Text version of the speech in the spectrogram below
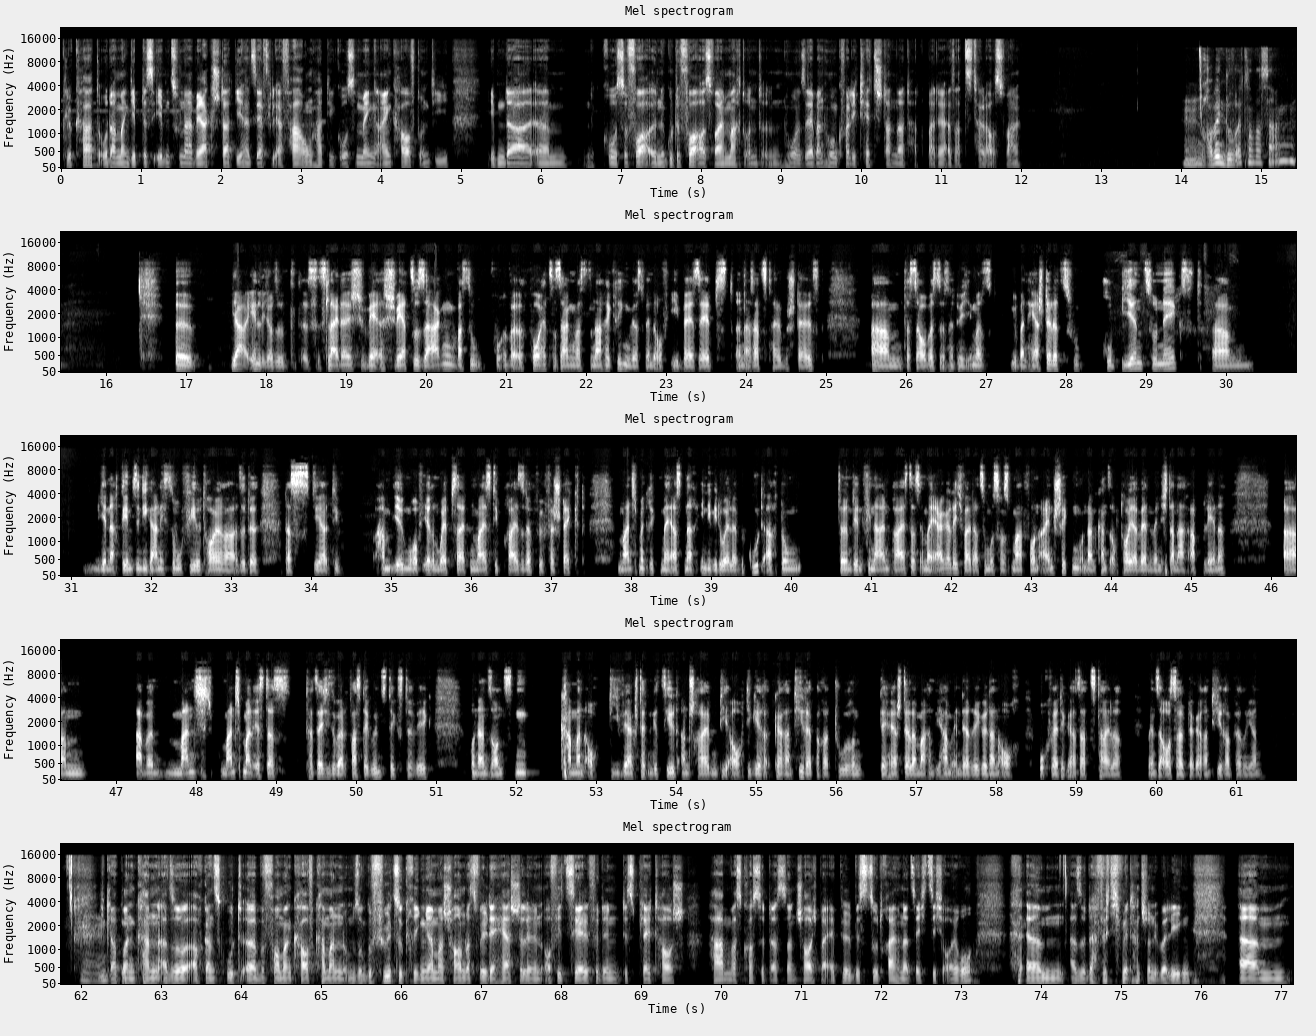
Glück hat oder man gibt es eben zu einer Werkstatt, die halt sehr viel Erfahrung hat, die große Mengen einkauft und die eben da ähm, eine große Vor eine gute Vorauswahl macht und einen hohen, selber einen hohen Qualitätsstandard hat bei der Ersatzteilauswahl. Hm, Robin, du wolltest noch was sagen? Äh, ja, ähnlich. Also es ist leider schwer, schwer zu sagen, was du vorher zu sagen, was du nachher kriegen wirst, wenn du auf eBay selbst ein Ersatzteil bestellst. Ähm, das Sauberste ist natürlich immer über einen Hersteller zu probieren zunächst. Ähm, je nachdem sind die gar nicht so viel teurer. Also de, das, die, die haben irgendwo auf ihren Webseiten meist die Preise dafür versteckt. Manchmal kriegt man erst nach individueller Begutachtung den, finalen Preis. Das ist immer ärgerlich, weil dazu muss man das Smartphone einschicken und dann kann es auch teuer werden, wenn ich danach ablehne. Ähm, aber manch, manchmal ist das tatsächlich sogar fast der günstigste Weg. Und ansonsten kann man auch die Werkstätten gezielt anschreiben, die auch die Garantiereparaturen der Hersteller machen. Die haben in der Regel dann auch hochwertige Ersatzteile, wenn sie außerhalb der Garantie reparieren. Ich glaube, man kann also auch ganz gut, äh, bevor man kauft, kann man, um so ein Gefühl zu kriegen, ja mal schauen, was will der Hersteller denn offiziell für den Displaytausch haben, was kostet das? Dann schaue ich bei Apple bis zu 360 Euro. Ähm, also da würde ich mir dann schon überlegen. Ähm,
